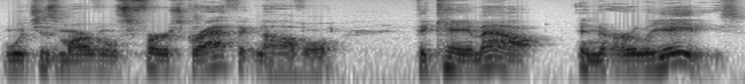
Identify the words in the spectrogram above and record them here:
which is Marvel's first graphic novel that came out in the early 80s.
